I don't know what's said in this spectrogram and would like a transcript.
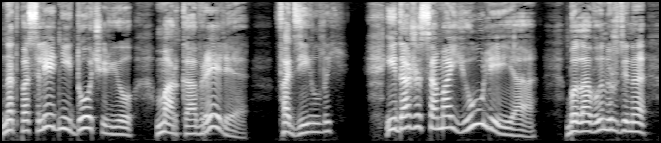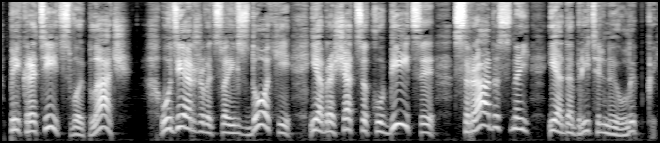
над последней дочерью Марка Аврелия, Фадиллой, и даже сама Юлия была вынуждена прекратить свой плач, удерживать свои вздохи и обращаться к убийце с радостной и одобрительной улыбкой.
